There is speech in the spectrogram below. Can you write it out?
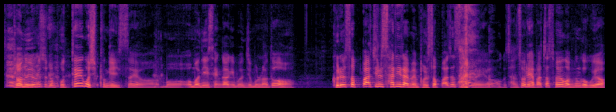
저는 여기서 좀 보태고 싶은 게 있어요. 뭐 어머니 생각이 뭔지 몰라도 그래서 빠질 살이라면 벌써 빠졌을 거예요. 그 잔소리 해봤자 소용없는 거고요.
